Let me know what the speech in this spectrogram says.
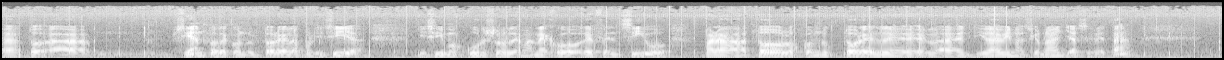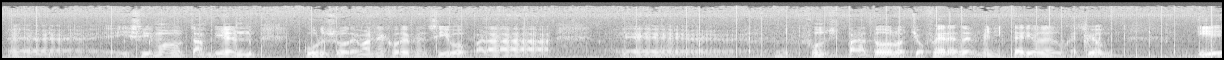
a, a cientos de conductores de la policía, hicimos cursos de manejo defensivo para todos los conductores de la entidad binacional Yacyretá. Eh, hicimos también cursos de manejo defensivo para eh, para todos los choferes del Ministerio de Educación y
